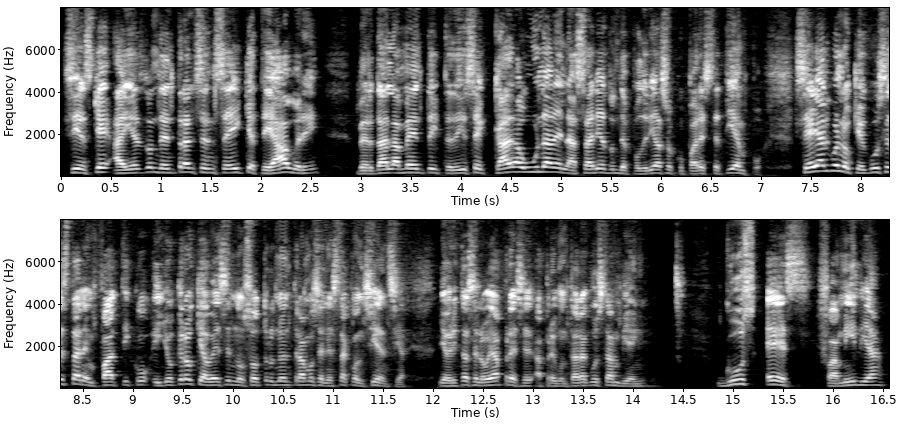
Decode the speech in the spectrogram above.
Si es que ahí es donde entra el sensei que te abre, ¿verdad? La mente y te dice cada una de las áreas donde podrías ocupar este tiempo. Si hay algo en lo que Gus es tan enfático, y yo creo que a veces nosotros no entramos en esta conciencia, y ahorita se lo voy a, a preguntar a Gus también. Gus es familia,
